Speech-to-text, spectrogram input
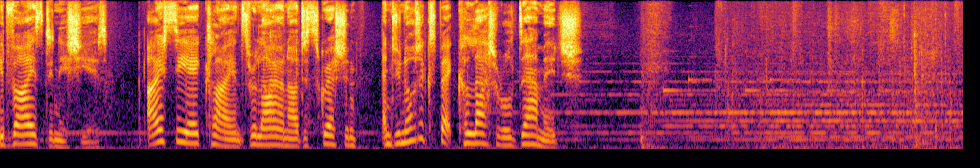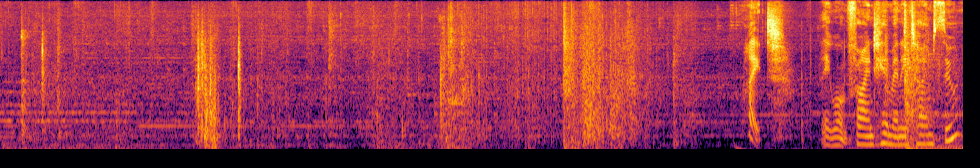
advised, Initiate. ICA clients rely on our discretion and do not expect collateral damage. They won't find him anytime soon.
